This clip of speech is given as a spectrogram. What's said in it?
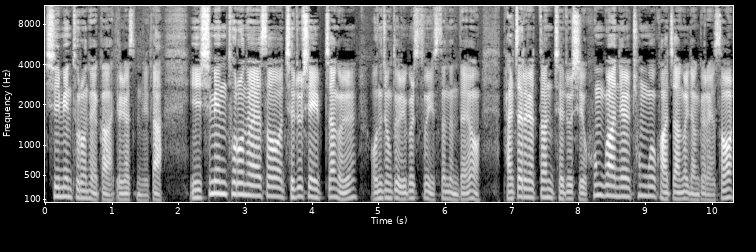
시민 토론회가 열렸습니다. 이 시민 토론회에서 제주시의 입장을 어느 정도 읽을 수 있었는데요. 발제를 했던 제주시 홍관일 총무과장을 연결해서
